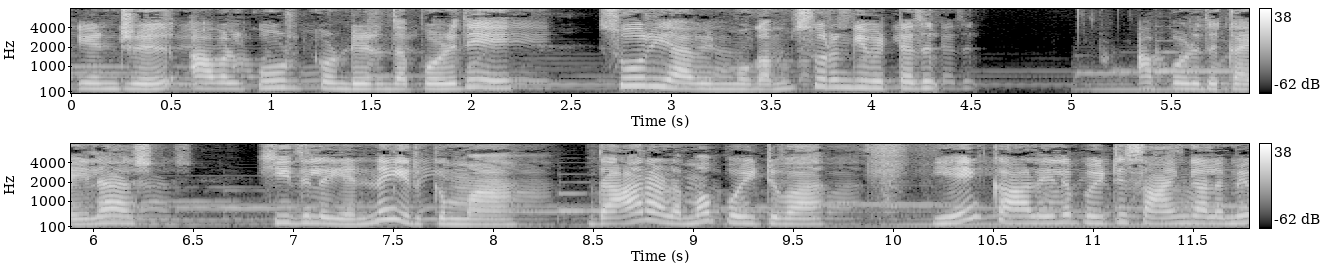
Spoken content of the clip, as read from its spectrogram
என்று அவள் கூறிக்கொண்டிருந்த பொழுதே சூர்யாவின் முகம் சுருங்கிவிட்டது. அப்பொழுது கைலாஷ் இதுல என்ன இருக்குமா? தாராளமா போயிட்டு வா. ஏன் காலையில போயிட்டு சாயங்காலமே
